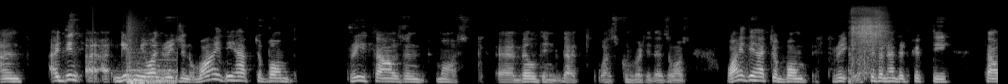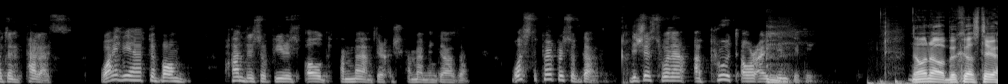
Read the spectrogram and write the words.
and i didn't uh, give me one reason why they have to bomb 3000 mosque uh, building that was converted as a mosque why they had to bomb three 750000 palace why they have to bomb hundreds of years old hammam turkish hammam in gaza what's the purpose of that they just want to uproot our identity no, no, because there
